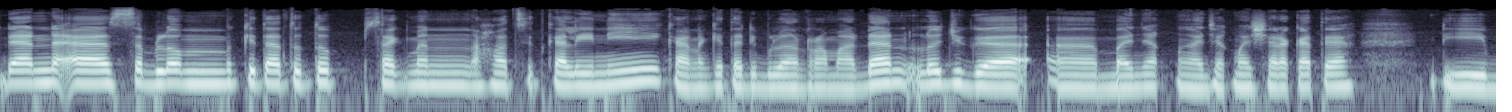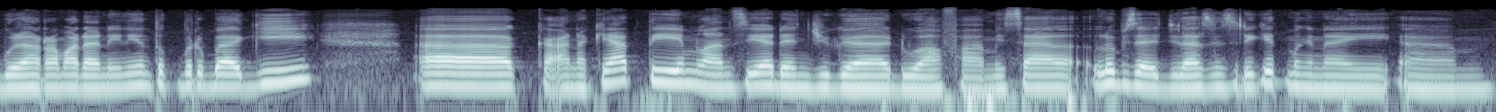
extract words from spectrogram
Dan eh, sebelum kita tutup segmen hot seat kali ini, karena kita di bulan Ramadan, lo juga eh, banyak mengajak masyarakat ya di bulan Ramadan ini untuk berbagi eh, ke anak yatim, lansia dan juga duafa. Misal, lo bisa jelasin sedikit mengenai em,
